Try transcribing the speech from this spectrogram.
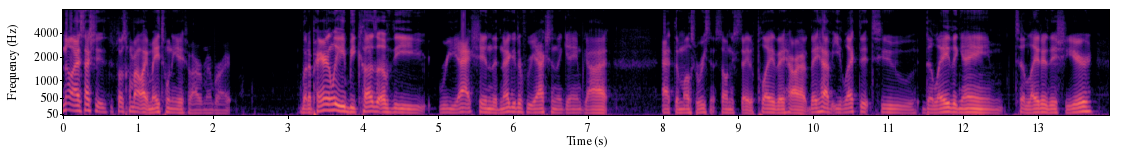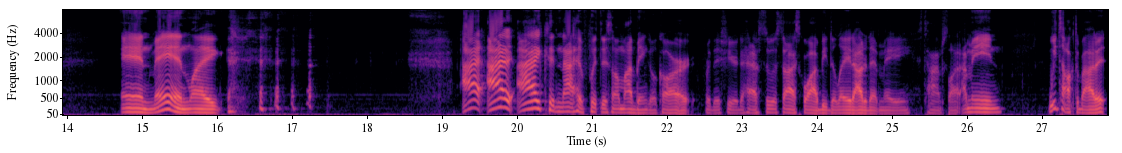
no, it's actually supposed to come out like May 28th, if I remember right. But apparently, because of the reaction, the negative reaction the game got at the most recent Sony State of Play, they have they have elected to delay the game to later this year. And man, like I I I could not have put this on my bingo card for this year to have Suicide Squad be delayed out of that May time slot. I mean, we talked about it.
